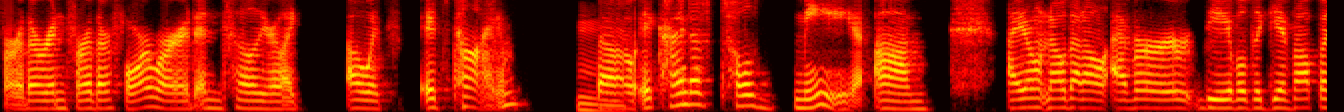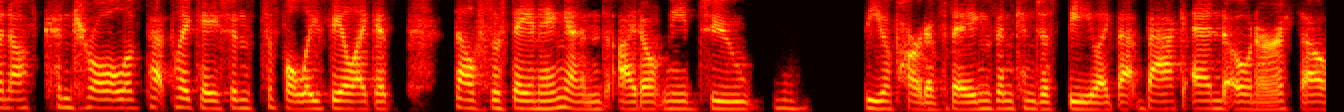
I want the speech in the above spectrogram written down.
further and further forward until you're like, oh, it's it's time. Mm. So it kind of told me, um, I don't know that I'll ever be able to give up enough control of Pet Playcations to fully feel like it's self sustaining and I don't need to be a part of things and can just be like that back end owner. So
